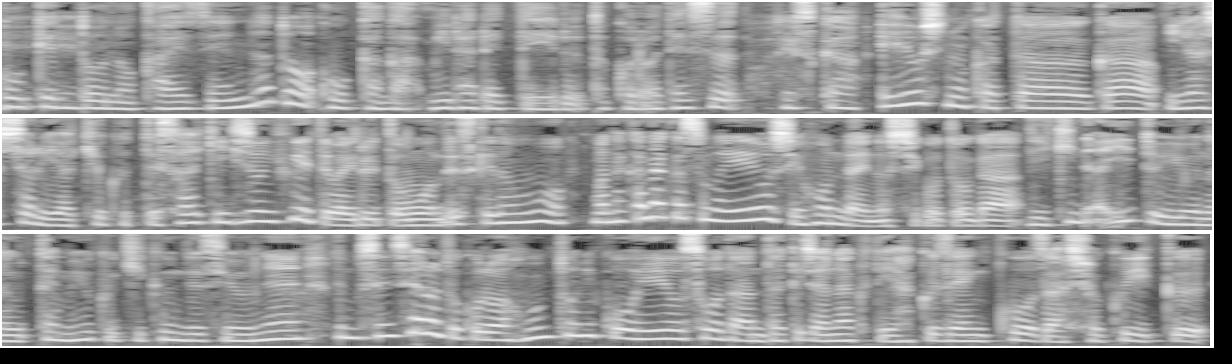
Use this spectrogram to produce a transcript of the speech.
高血糖の改善など効果が見られているところです。そうですか。栄養士の方がいらっしゃる薬局って最近非常に増えてはいると思うんですけども、まあ、なかなかその栄養士本来の仕事ができないというような訴えもよく聞くんですよね。でも先生のところは本当にこう栄養相談だけじゃなくて薬膳講座、食育、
